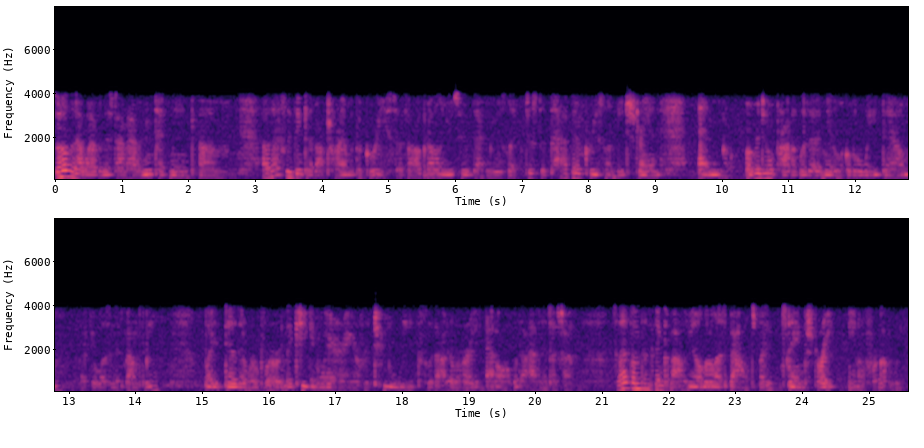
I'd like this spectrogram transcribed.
So hopefully that will happen this time. I have a new technique. Um, I was actually thinking about trying with a grease. I saw a girl on YouTube that used like just a tap of grease on each strand, and original product was that it made it look a little weighed down, like it wasn't as bouncy. but it doesn't revert. Like she can wear her hair for two weeks without it reverting at all, without having to touch down. So that's something to think about. You know, a little less bounce, but staying straight. You know, for a couple weeks.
